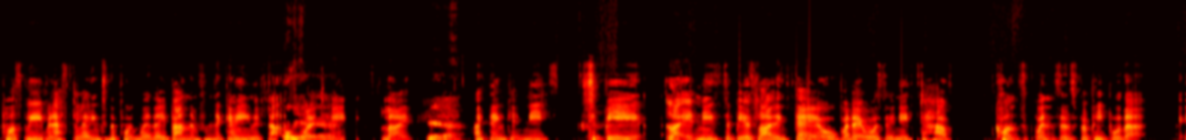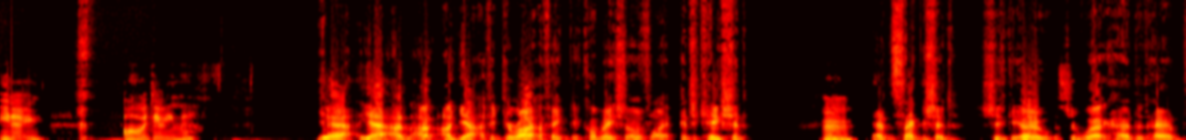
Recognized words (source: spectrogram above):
possibly even escalating to the point where they ban them from the game if that's Oh, what it yeah. takes. Like Yeah. I think it needs to be like it needs to be a sliding scale, but it also needs to have consequences for people that you know are doing this. Yeah, yeah, and I, I, yeah, I think you're right. I think a combination of like education Mm. and sanction should go should work hand in hand.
